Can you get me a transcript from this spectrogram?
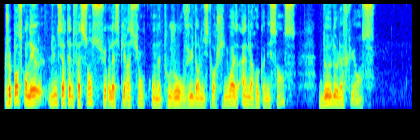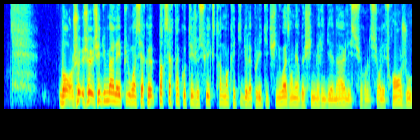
je pense qu'on est d'une certaine façon sur l'aspiration qu'on a toujours vue dans l'histoire chinoise, un, de la reconnaissance, deux, de l'influence. Bon, j'ai du mal à aller plus loin. C'est-à-dire que par certains côtés, je suis extrêmement critique de la politique chinoise en mer de Chine méridionale et sur, les franges où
